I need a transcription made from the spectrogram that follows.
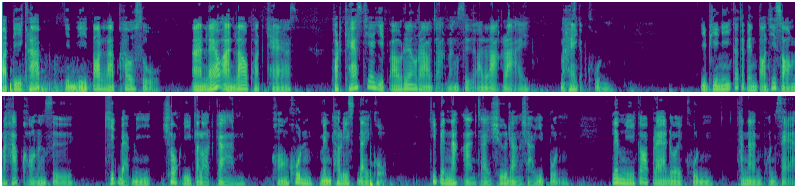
วัสดีครับ ยินดีต้อนรับเข้าสู่ อ่านแล้วอ่านเล่าพอดแคสต์พอดแคสต์ที่จะหยิบเอาเรื่องราวจากหนังสืออันหลากหลาย มาให้กับคุณ EP นี้ก็จะเป็นตอนที่ 2 นะครับ ของหนังสือ คิดแบบนี้โชคดีตลอดการ ของคุณ Mentalist Daiko ที่เป็นนักอ่านใจชื่อดังชาวญี่ปุ่น เล่มนี้ก็แปลโดยคุณธนันพลแสน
